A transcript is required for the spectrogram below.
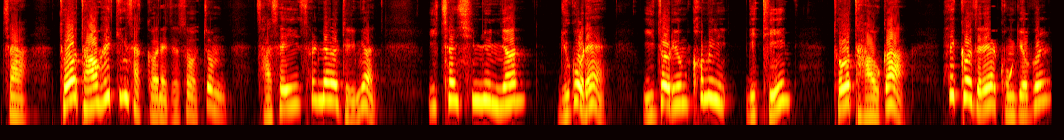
자, 더 다오 해킹 사건에 대해서 좀 자세히 설명을 드리면 2016년 6월에 이더리움 커뮤니티인 The DAO가 해커들의 공격을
